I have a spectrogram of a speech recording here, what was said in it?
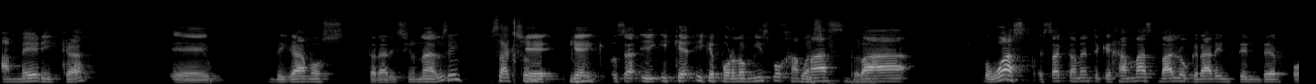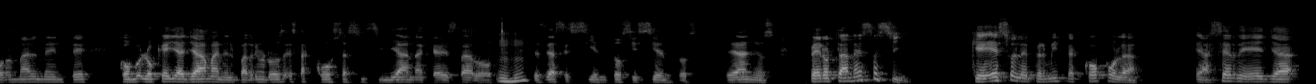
América, eh, digamos, tradicional, Sí, Saxon. que, que- o sea, y, y que, y que por lo mismo jamás perdón. va, Wasp, exactamente, que jamás va a lograr entender formalmente como lo que ella llama en El Padrino 2, esta cosa siciliana que ha estado Ujú. desde hace cientos y cientos de años. Pero tan es así que eso le permite a Coppola hacer de ella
